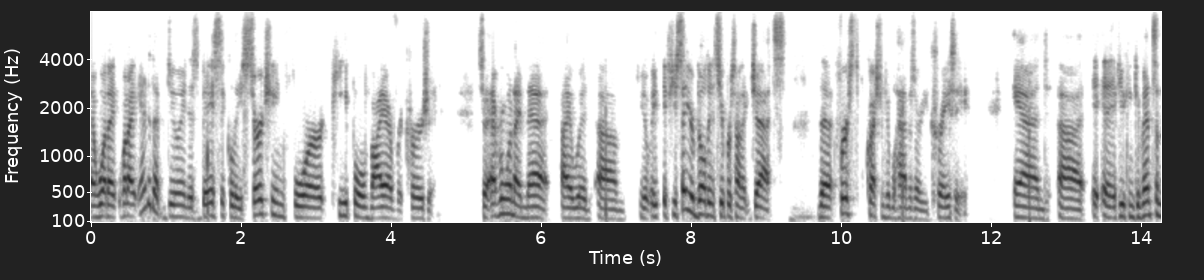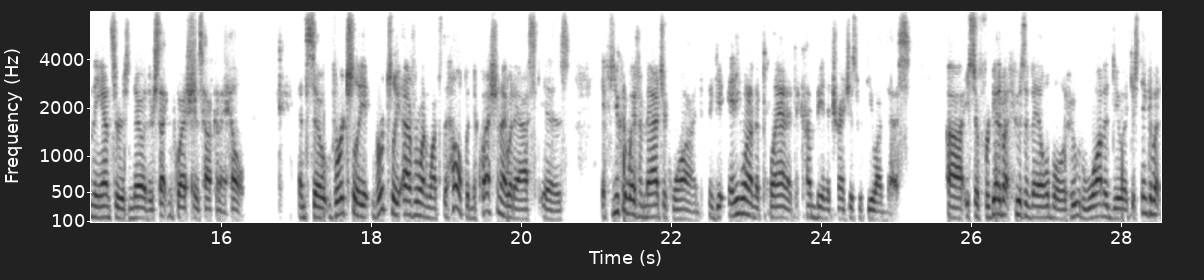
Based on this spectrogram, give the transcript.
and what i what i ended up doing is basically searching for people via recursion so everyone I met, I would, um, you know, if you say you're building supersonic jets, the first question people have is, "Are you crazy?" And uh, if you can convince them the answer is no, their second question is, "How can I help?" And so virtually, virtually everyone wants to help. And the question I would ask is, if you could wave a magic wand and get anyone on the planet to come be in the trenches with you on this, uh, so forget about who's available or who would want to do it. Just think about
